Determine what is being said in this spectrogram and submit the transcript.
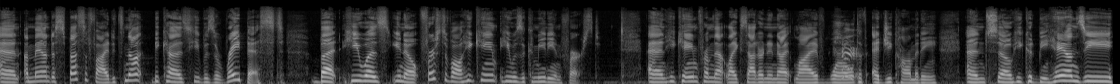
And Amanda specified it's not because he was a rapist, but he was, you know, first of all, he came, he was a comedian first. And he came from that like Saturday Night Live world Sure. of edgy comedy. And so he could be handsy.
